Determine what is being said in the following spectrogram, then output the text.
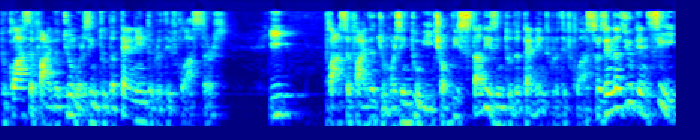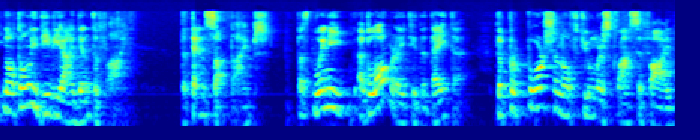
to classify the tumors into the 10 integrative clusters, he classified the tumors into each of these studies into the 10 integrative clusters. And as you can see, not only did he identify the 10 subtypes, but when he agglomerated the data, the proportion of tumors classified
